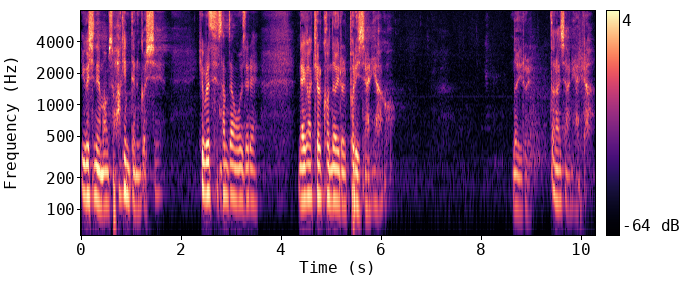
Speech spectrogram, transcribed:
이것이 내 마음에서 확인되는 것이에요. 히브리서 13장 5절에 내가 결코 너희를 버리지 아니하고 너희를 떠나지 아니하리라.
